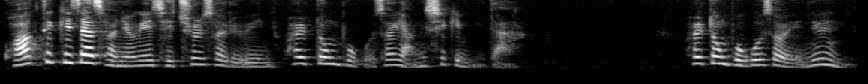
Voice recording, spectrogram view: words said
과학특기자 전형의 제출 서류인 활동보고서 양식입니다. 활동보고서에는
